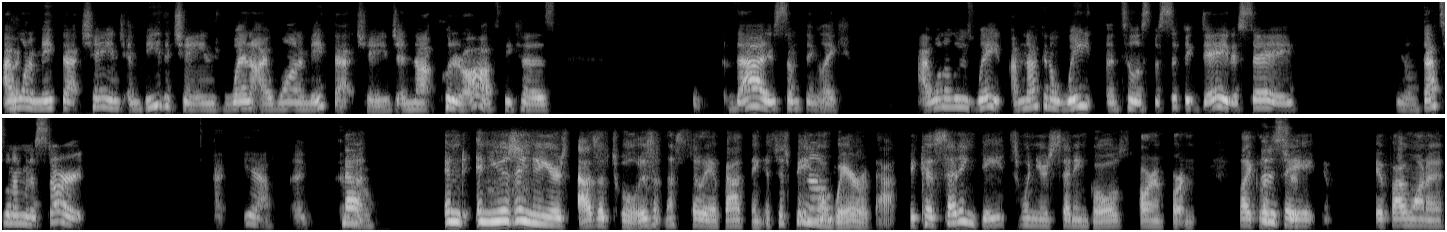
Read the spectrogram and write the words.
I right. want to make that change and be the change when I want to make that change and not put it off because that is something like I want to lose weight. I'm not going to wait until a specific day to say, you know, that's when I'm going to start. I, yeah. I, now, and and using New Year's as a tool isn't necessarily a bad thing. It's just being no. aware of that because setting dates when you're setting goals are important. Like let's say if, if, I want to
